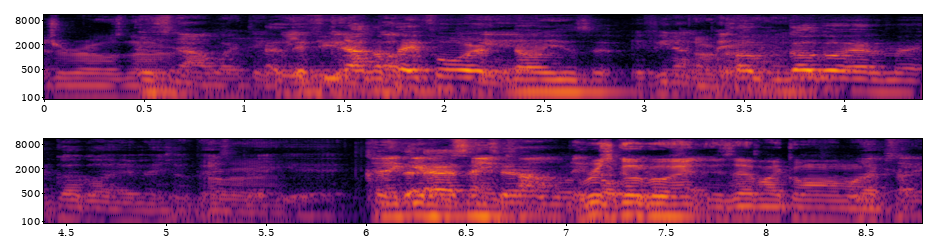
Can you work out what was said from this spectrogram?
Crunchyroll's not. It's not worth it. When If you you're not gonna pay for it, yeah. don't use it. If you're not gonna pay Okay. Go for it, go, go anime. Go go anime is your best Alright. bet. Yeah. 'Cause And they the give the same terrible. time. Where's Go Go? them the An- same Is that like on like Website.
